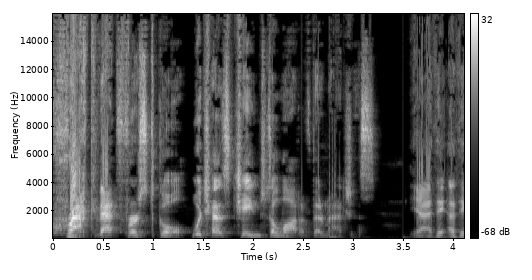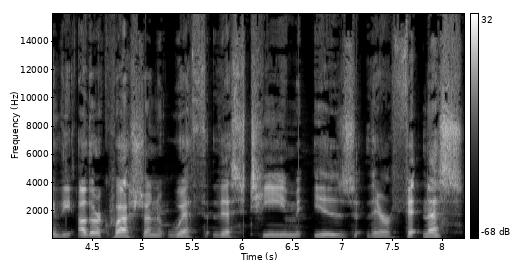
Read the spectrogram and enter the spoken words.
crack that first goal, which has changed a lot of their matches. Yeah, I think I think the other question with this team is their fitness.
